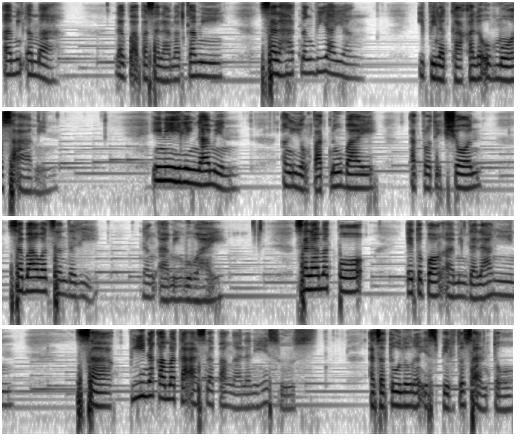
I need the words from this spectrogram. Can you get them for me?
aming Ama, nagpapasalamat kami sa lahat ng biyayang ipinagkakaloob mo sa amin. Hinihiling namin ang iyong patnubay at proteksyon sa bawat sandali ng aming buhay. Salamat po ito po ang aming dalangin sa pinakamataas na pangalan ni Jesus. at sa tulong ng Espiritu Santo.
